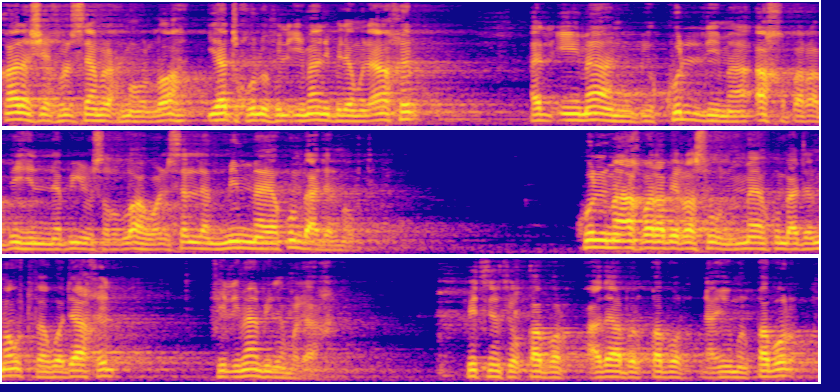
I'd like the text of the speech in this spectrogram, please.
قال شيخ الإسلام رحمه الله يدخل في الإيمان باليوم الآخر الإيمان بكل ما أخبر به النبي صلى الله عليه وسلم مما يكون بعد الموت. كل ما أخبر به الرسول مما يكون بعد الموت فهو داخل في الإيمان باليوم الآخر. فتنة القبر عذاب القبر نعيم القبر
